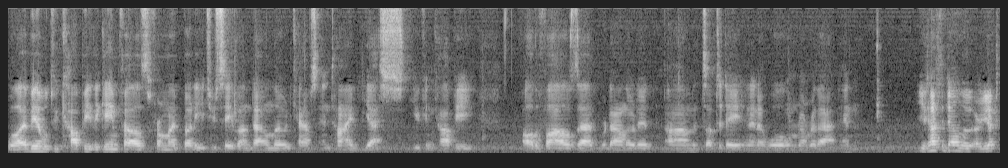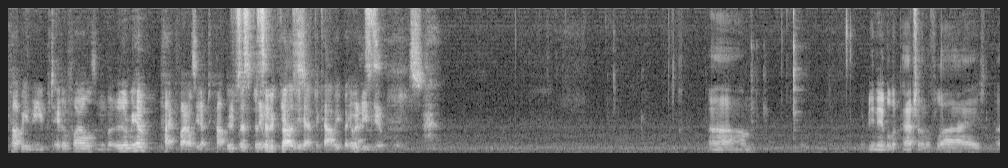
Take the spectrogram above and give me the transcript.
Will I be able to copy the game files from my buddy to save on download caps and time? Yes, you can copy all the files that were downloaded. Um, it's up to date, and then it will remember that. And You'd have to download, or you'd have to copy the potato files, and the, we have pack files. You'd have to copy. there's a just they would- specific files yes, you'd have to copy, but It would yes. be do. um, being able to patch on the fly. Uh,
